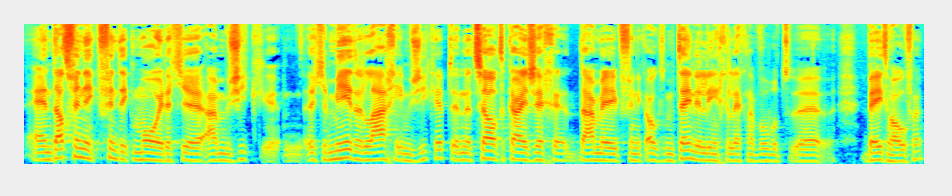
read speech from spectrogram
En dat vind ik, vind ik mooi, dat je aan muziek, dat je meerdere lagen in muziek hebt. En hetzelfde kan je zeggen, daarmee vind ik ook meteen de link gelegd naar bijvoorbeeld Beethoven.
